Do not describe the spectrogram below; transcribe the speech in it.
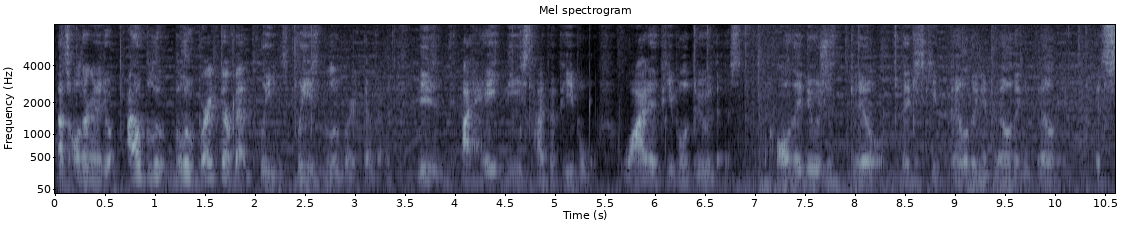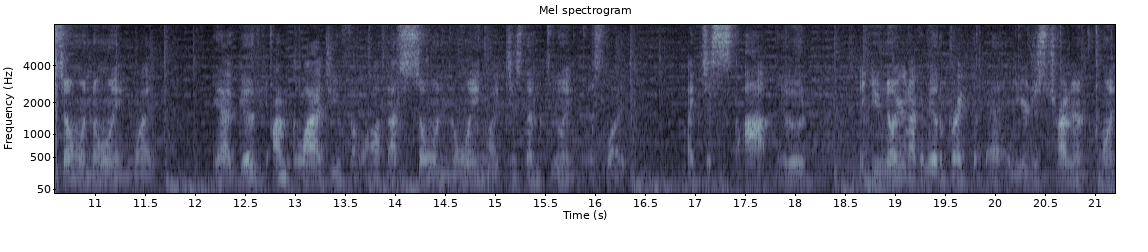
That's all they're gonna do. I'll blue blue break their bed, please, please blue break their bed. These I hate these type of people. Why do people do this? All they do is just build. They just keep building and building and building. It's so annoying. Like, yeah, good. I'm glad you fell off. That's so annoying. Like just them doing this. Like, like just stop, dude. Like you know you're not gonna be able to break the bed. You're just trying to annoy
